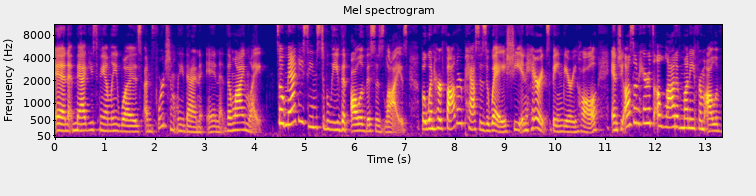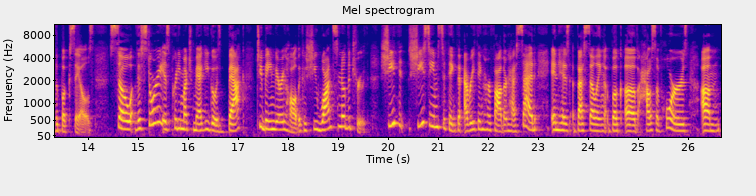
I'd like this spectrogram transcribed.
And Maggie's family was unfortunately then in the limelight. So Maggie seems to believe that all of this is lies, but when her father passes away, she inherits Baneberry Hall, and she also inherits a lot of money from all of the book sales. So the story is pretty much Maggie goes back to Baneberry Hall because she wants to know the truth. She th she seems to think that everything her father has said in his best-selling book of House of Horrors um,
